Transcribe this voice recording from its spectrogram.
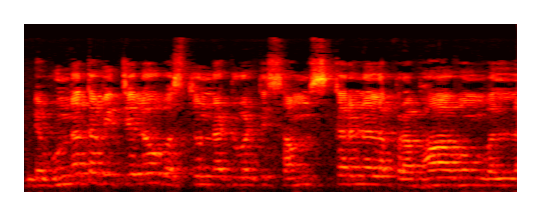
అంటే ఉన్నత విద్యలో వస్తున్నటువంటి సంస్కరణల ప్రభావం వల్ల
